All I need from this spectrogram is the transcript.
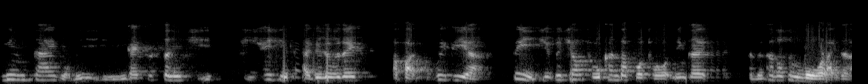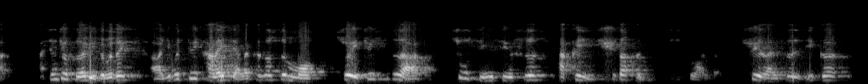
应该我们也应该是升级喜剧心才对，对不对？啊，不未必啊，对于基督教徒看到佛陀，应该可能看到是魔来的，啊，这样就合理，对不对？啊，因为对他来讲呢，看到是魔，所以就是啊，塑形心是他可以去到很极端的。虽然是一个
